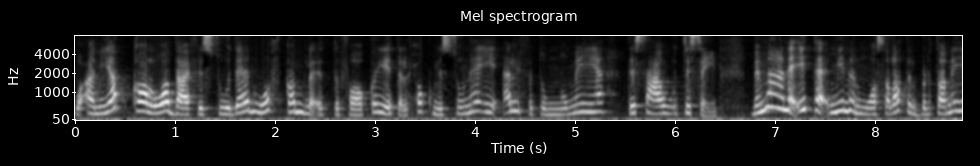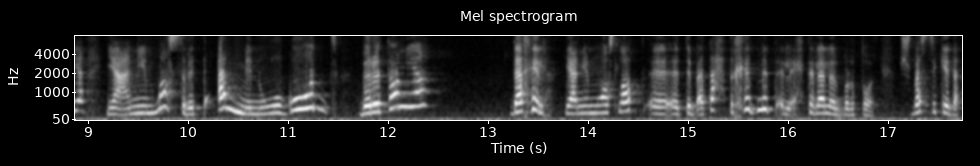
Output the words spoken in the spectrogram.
وأن يبقى الوضع في السودان وفقا لاتفاقية الحكم الثنائي 1899 بمعنى إيه تأمين المواصلات البريطانية؟ يعني مصر تأمن وجود بريطانيا داخلها. يعني المواصلات آه، تبقى تحت خدمة الاحتلال البريطاني. مش بس كده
